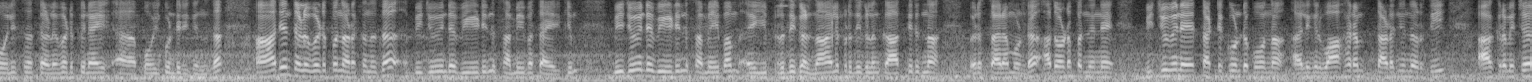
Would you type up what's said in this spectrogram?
പോലീസ് തെളിവെടുപ്പിനായി പോയിക്കൊണ്ടിരിക്കുന്നത്. ആദ്യം തെളിവെടുപ്പ് നടക്കുന്നത് ബിജുവിന്റെ വീടിന് സമീപത്തായിരിക്കും. ബിജുവിന്റെ വീടിന് സമീപം ഈ പ്രതികൾ നാല് പ്രതികളും കാത്തിരുന്ന ഒരു സ്ഥലമുണ്ട്. അതോടൊപ്പം തന്നെ ബിജുവിനെ തട്ടിക്കൊണ്ടു പോകുന്ന അല്ലെങ്കിൽ വാഹനം തടഞ്ഞു നിർത്തി ആക്രമിച്ച്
